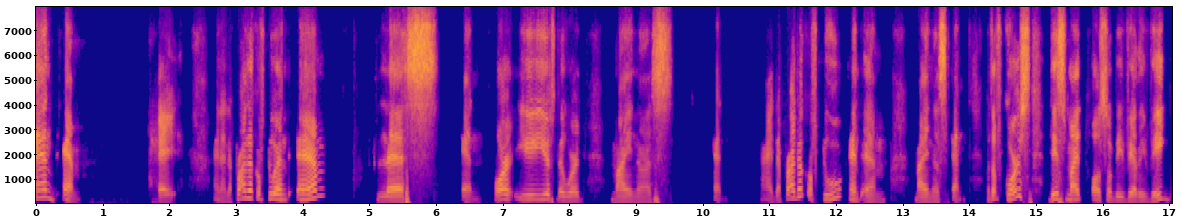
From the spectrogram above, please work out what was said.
and m. Hey, and then the product of 2 and m less n. Or you use the word minus n. The product of 2 and m minus n. But of course, this might also be very vague.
